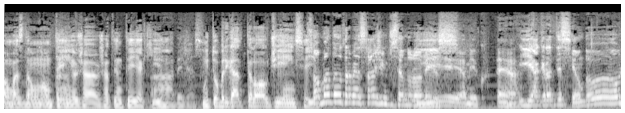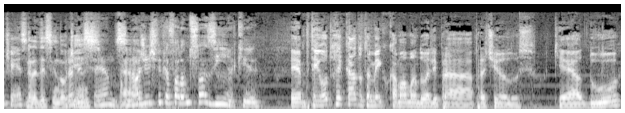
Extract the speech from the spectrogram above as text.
não, mas não, não tem, eu já, eu já tentei aqui. Ah, beleza. Muito obrigado pela audiência aí. Só manda outra mensagem dizendo o nome aí, Isso. amigo. É. E agradecendo a audiência. Agradecendo a audiência. Agradecendo, senão É. a gente fica falando sozinho aqui. É, tem outro recado também que o Kamal mandou ali pra, pra tia Lúcio, que é do.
